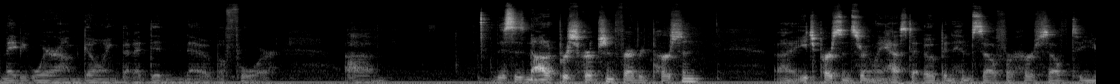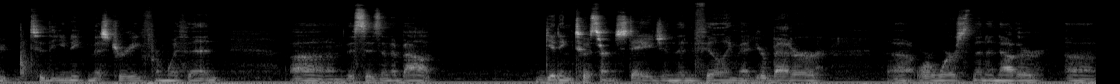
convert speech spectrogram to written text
maybe where I'm going that I didn't know before. Um, this is not a prescription for every person. Uh, each person certainly has to open himself or herself to you, to the unique mystery from within. Um, this isn't about getting to a certain stage and then feeling that you're better uh, or worse than another. Um,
